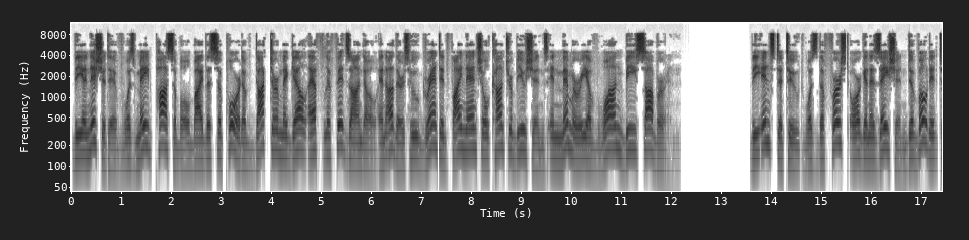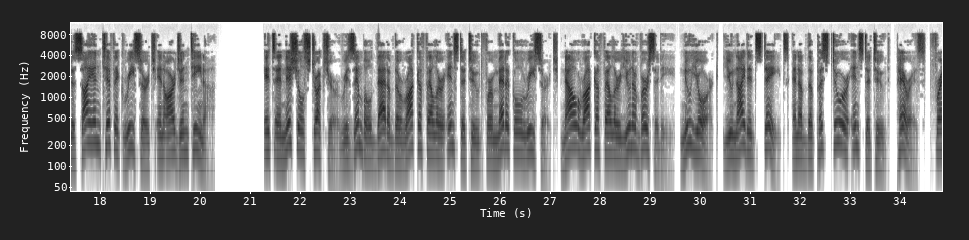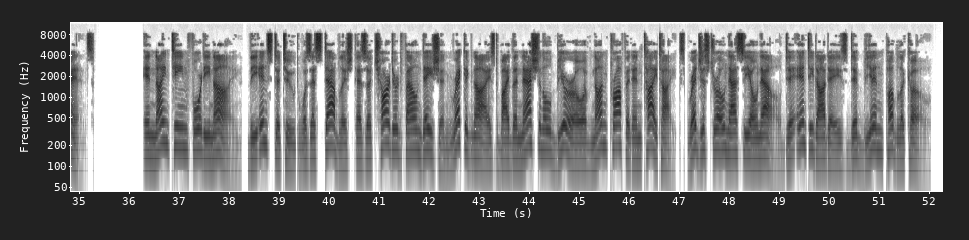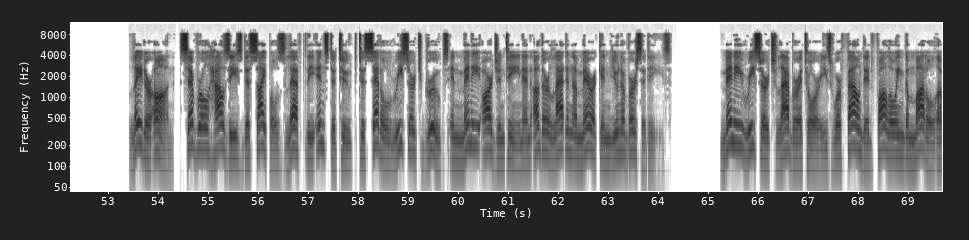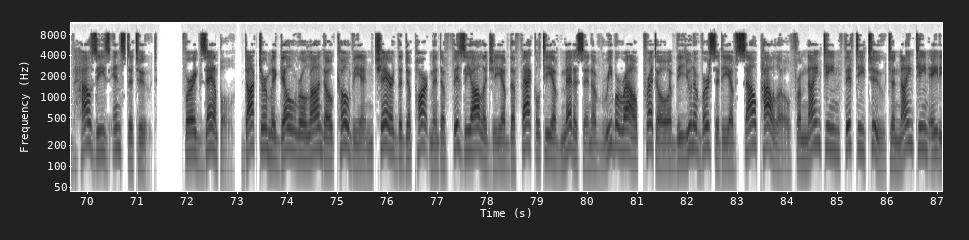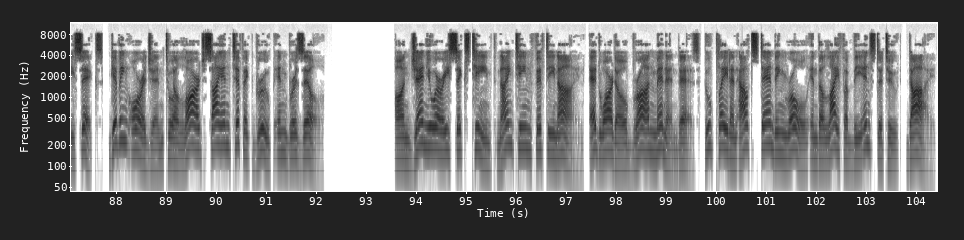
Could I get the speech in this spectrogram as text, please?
The initiative was made possible by the support of Dr. Miguel F. Lifizondo and others who granted financial contributions in memory of Juan B. Sabarin. The institute was the first organization devoted to scientific research in Argentina. Its initial structure resembled that of the Rockefeller Institute for Medical Research now Rockefeller University, New York, United States and of the Pasteur Institute, Paris, France. In 1949, the institute was established as a chartered foundation recognized by the National Bureau of Nonprofit Entitats Registro Nacional de Entidades de Bien Público. Later on, several Houssay's disciples left the institute to settle research groups in many Argentine and other Latin American universities. Many research laboratories were founded following the model of Houssay's Institute. For example, Dr. Miguel Rolando Covian chaired the Department of Physiology of the Faculty of Medicine of Ribeirão Preto of the University of São Paulo from 1952 to 1986, giving origin to a large scientific group in Brazil. On January 16, 1959, Eduardo Braun Menendez, who played an outstanding role in the life of the institute, died.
